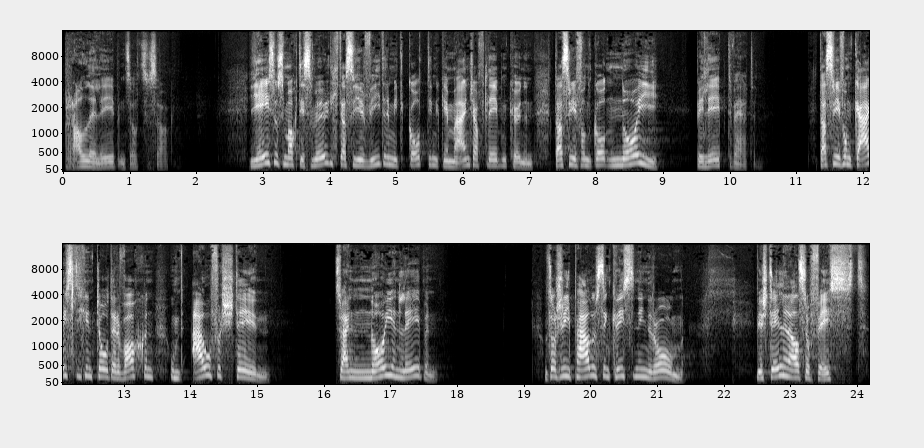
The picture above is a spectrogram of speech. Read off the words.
pralle Leben sozusagen. Jesus macht es möglich, dass wir wieder mit Gott in Gemeinschaft leben können, dass wir von Gott neu belebt werden, dass wir vom geistlichen Tod erwachen und auferstehen zu einem neuen Leben. Und so schrieb Paulus den Christen in Rom, wir stellen also fest,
